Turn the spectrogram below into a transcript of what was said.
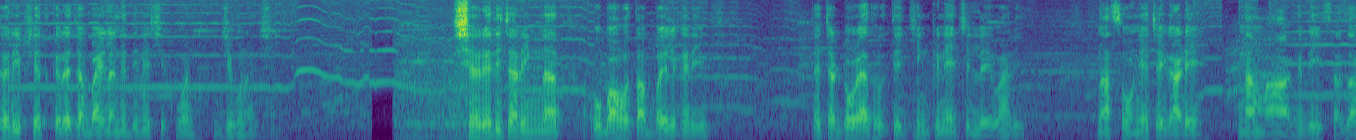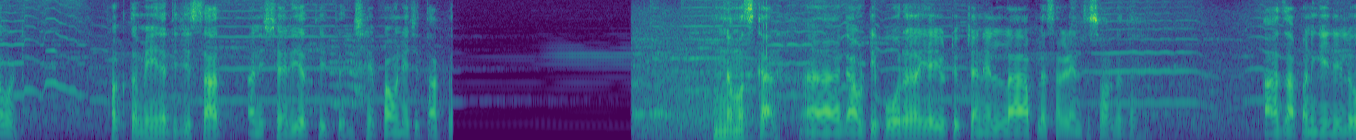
गरीब शेतकऱ्याच्या बैलाने दिली शिकवण जीवनाची. शर्यतीच्या रिंगणात उभा होता बैल गरीब. त्याच्या डोळ्यात होती जिंकण्याची लय भारी. ना सोन्याचे गाडे ना महागडी सजावट. फक्त मेहनतीची साथ आणि शर्यतीत झेपावण्याची ताकद. नमस्कार. गावठी पोरं या यूट्यूब चॅनेलला आपलं सगळ्यांचं स्वागत आहे. आज आपण गेलेलो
